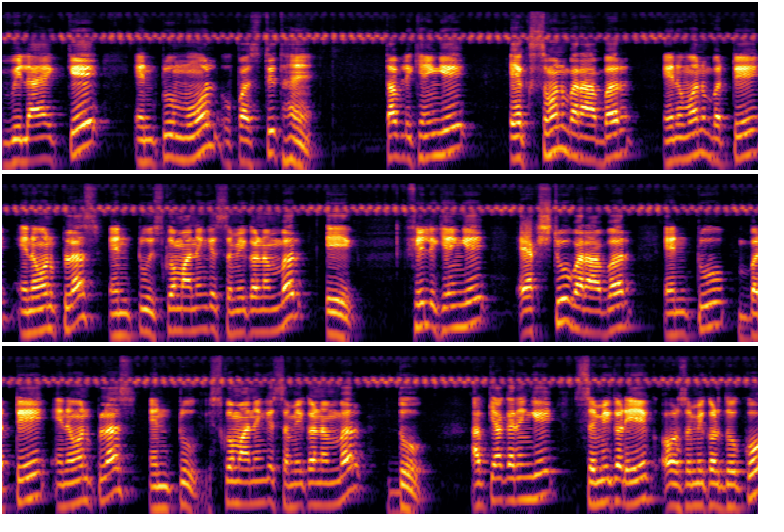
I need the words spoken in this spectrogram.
विलय के एन मोल उपस्थित हैं। तब लिखेंगे एक्स वन बराबर एन वन बटे n one plus n two इसको मानेंगे समीकरण नंबर एक। फिर लिखेंगे एक्स टू बराबर एन टू बटे n one plus n two इसको मानेंगे समीकरण नंबर दो। अब क्या करेंगे? समीकरण एक और समीकरण दो को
